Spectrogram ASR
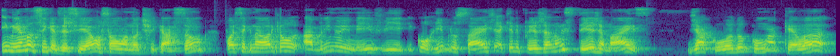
e mesmo assim, quer dizer, se é só uma notificação, pode ser que na hora que eu abri meu e-mail, vi e corri para o site, aquele preço já não esteja mais de acordo com aquela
